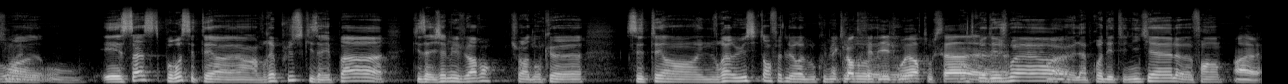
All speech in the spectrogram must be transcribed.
Euh, Oh. Et ça, pour eux, c'était un un vrai plus qu'ils n'avaient pas, qu'ils avaient jamais vu avant. Tu vois, donc euh, c'était un- une vraie réussite en fait le Red Bull Avec l'entrée des euh, joueurs, tout ça. L'entrée des euh, joueurs, ouais. euh, la prod était nickel. euh, Enfin, Ouais,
